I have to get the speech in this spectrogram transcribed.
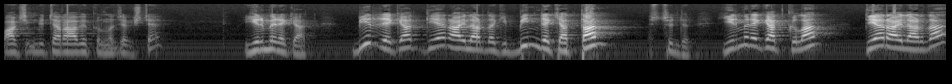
bak şimdi teravih kılınacak işte 20 rekat. Bir rekat diğer aylardaki bin rekattan üstündür. 20 rekat kılan diğer aylarda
